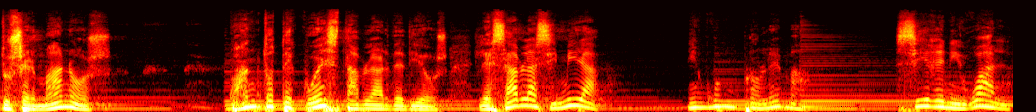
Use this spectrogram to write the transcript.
Tus hermanos, ¿cuánto te cuesta hablar de Dios? Les hablas y mira, ningún problema. Siguen igual.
